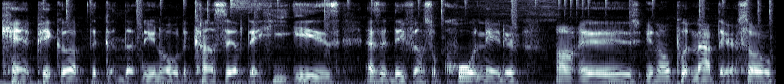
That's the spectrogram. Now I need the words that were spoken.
can't pick up the, the you know the concept that he is as a defensive coordinator uh, is you know putting out there. So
